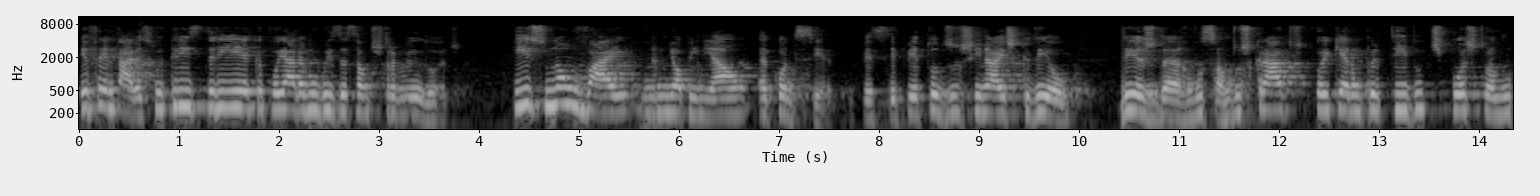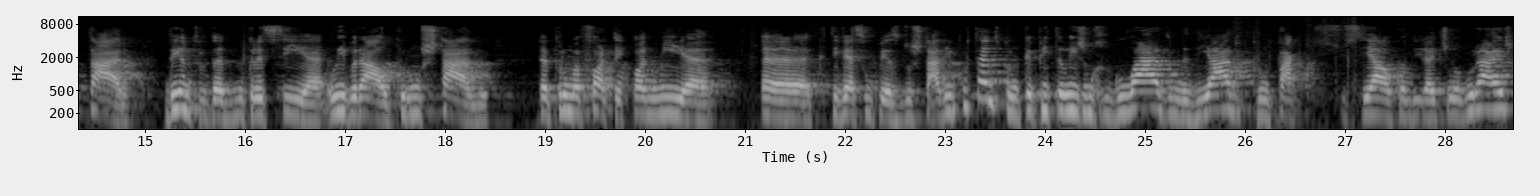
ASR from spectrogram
enfrentar a sua crise, teria que apoiar a mobilização dos trabalhadores. E isso não vai, na minha opinião, acontecer. O PCP, todos os sinais que deu desde a Revolução dos Escravos, foi que era um partido disposto a lutar dentro da democracia liberal por um Estado, eh, por uma forte economia eh, que tivesse um peso do Estado importante, por um capitalismo regulado, mediado, por um pacto social com direitos laborais,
